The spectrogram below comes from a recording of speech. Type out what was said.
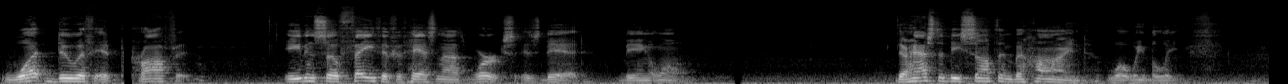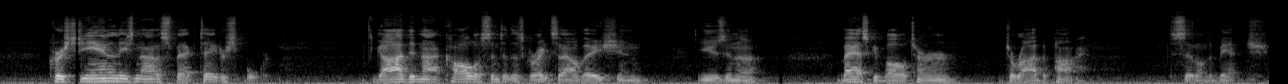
What doeth it profit? Even so, faith, if it has not works, is dead, being alone. There has to be something behind what we believe. Christianity is not a spectator sport. God did not call us into this great salvation using a basketball term to ride the pine, to sit on the bench.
